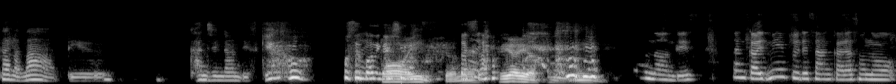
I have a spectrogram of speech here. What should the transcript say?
たらなっていう感じなんですけど、おそこお願いします。いいですよね。いやいや、うんそうなんです。なんかメープルさんからその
